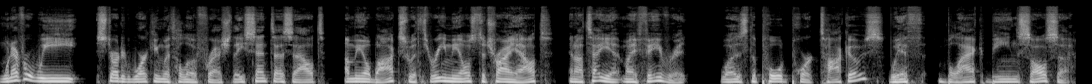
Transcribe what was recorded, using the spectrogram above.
whenever we started working with HelloFresh, they sent us out a meal box with three meals to try out. And I'll tell you, my favorite was the pulled pork tacos with black bean salsa.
